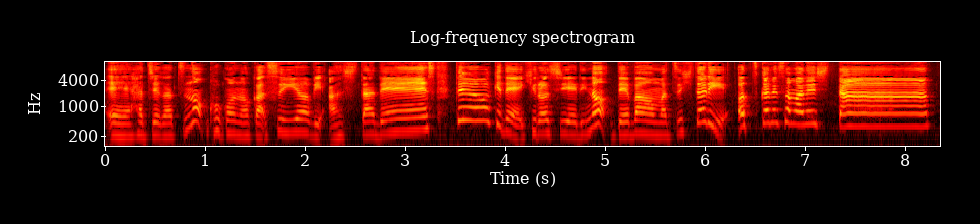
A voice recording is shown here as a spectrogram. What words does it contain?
えー、8月の9日水曜日明日です。というわけで、広ロシエリの出番を待つ一人、お疲れ様でした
